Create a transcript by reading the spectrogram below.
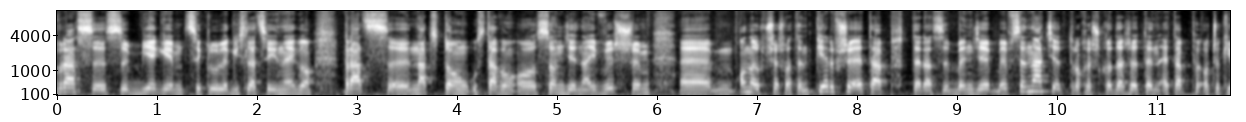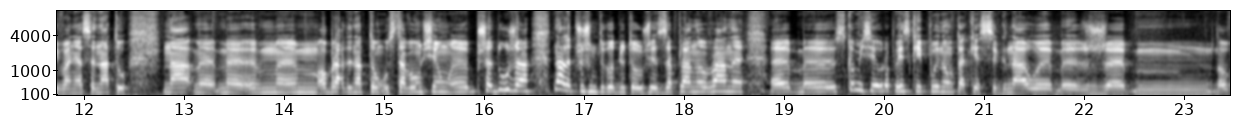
wraz z biegiem cyklu legislacyjnego prac e, nad tą ustawą o Sądzie Najwyższym, e, ona już przeszła ten pierwszy etap, teraz będzie w Senacie. Trochę szkoda, że ten etap oczekiwania Senatu na e, obrady nad tą ustawą się przedłuża, no ale w przyszłym tygodniu to już jest zaplanowane. Z Komisji Europejskiej płyną takie sygnały, że no,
